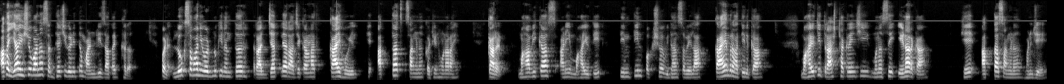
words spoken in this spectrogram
आता या हिशोबानं सध्याची गणितं मांडली जात आहेत खरं. पण लोकसभा निवडणुकीनंतर राज्यातल्या राजकारणात काय होईल हे आत्ताच सांगणं कठीण होणार आहे. कारण महाविकास आणि महायुतीत तीन तीन पक्ष विधानसभेला कायम राहतील का? महायुतीत राज ठाकरेंची मनसे येणार का? हे आत्ता सांगणं म्हणजे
